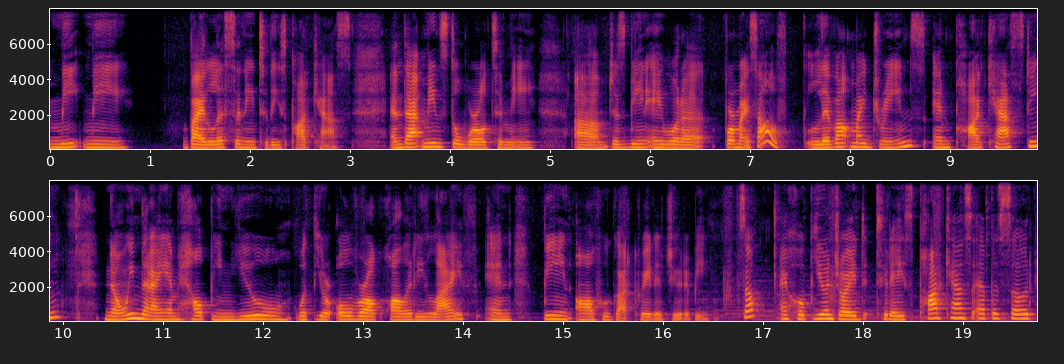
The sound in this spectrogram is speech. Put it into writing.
meet me by listening to these podcasts. And that means the world to me um, just being able to, for myself, live out my dreams in podcasting, knowing that I am helping you with your overall quality life and being all who God created you to be. So I hope you enjoyed today's podcast episode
